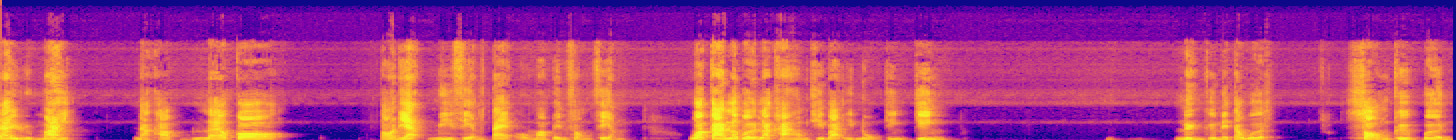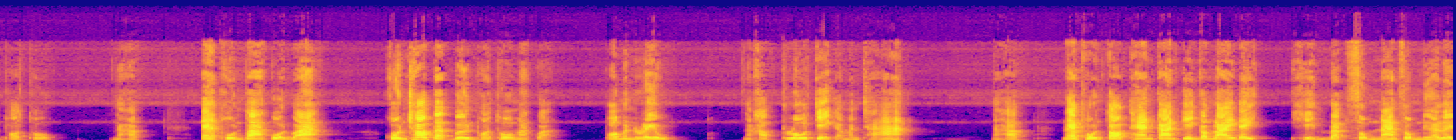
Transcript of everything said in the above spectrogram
ได้หรือไม่นะครับ แล้วก็ตอนนี้มีเสียงแตกออกมาเป็นสองเสียง ว่าการระเบิดราคาของชิบะอินุจริง ๆ หนึ่งคือ Metaverse สองคือ Burn Portal นะครับ แต่ผลปรากฏว่า คนชอบแบบ Burn Portal มากกว่า เพราะมันเร็วนะครับโปรเจกต์อะมันช้านะครับ และผลตอบแทนการเก็งกำไรได้เห็นแบบสมน้ำสมเนื้อเลย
